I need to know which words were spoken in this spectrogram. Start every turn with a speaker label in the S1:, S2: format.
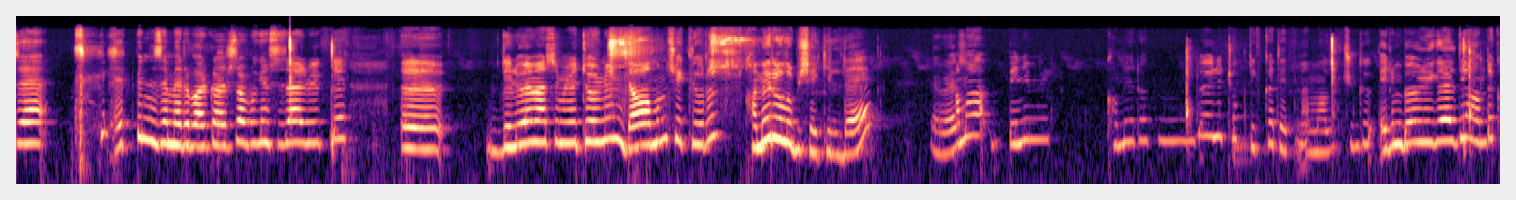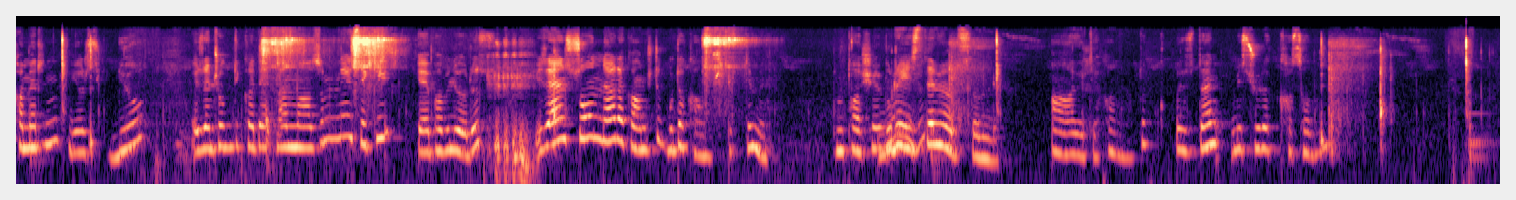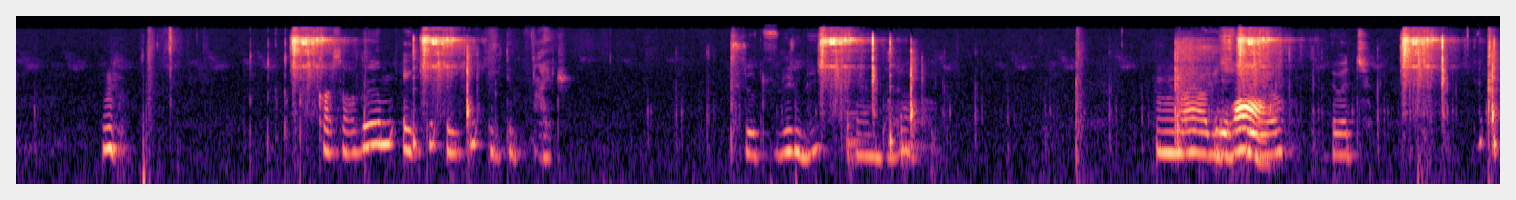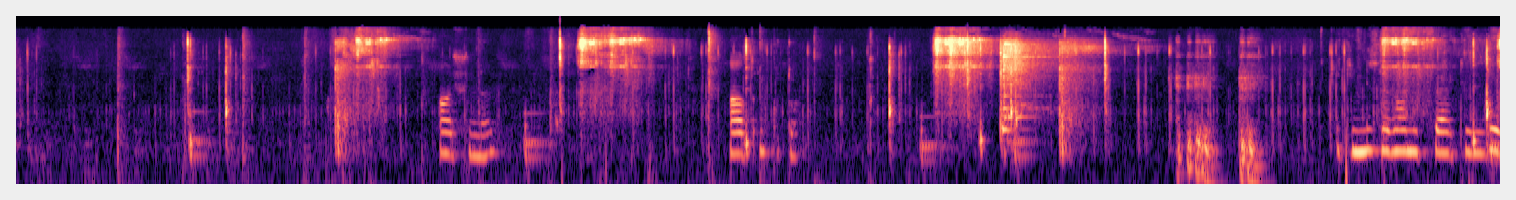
S1: Hepinize, hepinize merhaba arkadaşlar. Bugün sizlerle birlikte e, Deli Ömer Simülatörü'nün devamını çekiyoruz. Kameralı bir şekilde.
S2: Evet.
S1: Ama benim kameram böyle çok dikkat etmem lazım. Çünkü elim böyle geldiği anda kameranın yarısı gidiyor. O yüzden çok dikkat etmem lazım. Neyse ki yapabiliyoruz. Biz en son nerede kalmıştık? Burada kalmıştık değil mi? Bunu taşıyabiliyor
S2: burayı istemiyordu sanırım.
S1: Aa evet yakamıyorduk. O yüzden biz şurada kasalım. Hı. Kasalım. Eğitim, eğitim, eğitim. Hayır. 131 mi? Aa, bayağı. Hmm, bayağı bir
S2: Oha.
S1: ya. Evet. Al şundan. Altın kutu. İkinci sezon yükseltildi.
